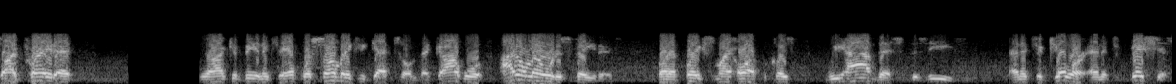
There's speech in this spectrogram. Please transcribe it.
So I pray that you know I could be an example, or somebody could get to him. That God will. I don't know what his fate is, but it breaks my heart because we have this disease, and it's a killer, and it's vicious,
